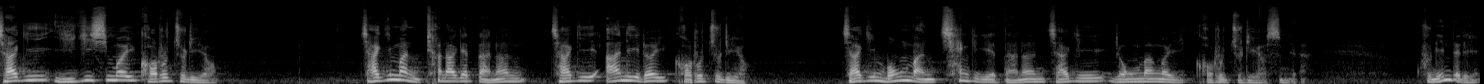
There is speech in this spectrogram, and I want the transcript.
자기 이기심의 거룻줄이요. 자기만 편하겠다는 자기 안일의 거룻줄이요. 자기 목만 챙기겠다는 자기 욕망의 거룻줄이었습니다. 군인들이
